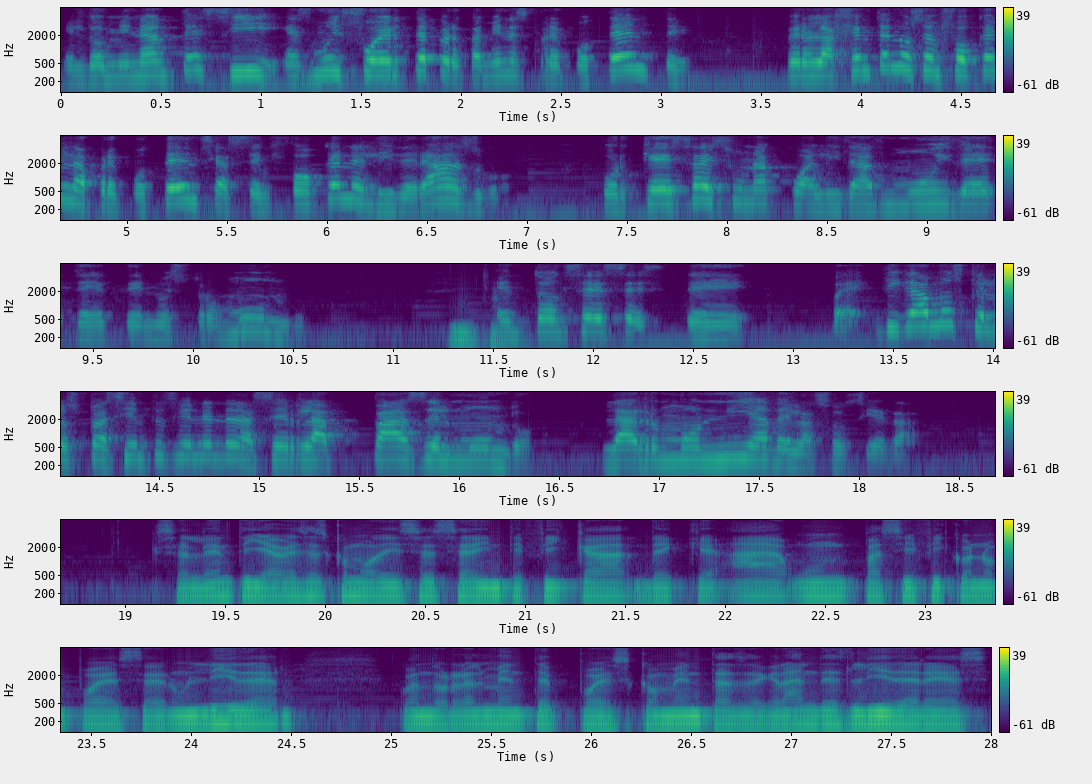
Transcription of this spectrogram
El dominante sí, es muy fuerte, pero también es prepotente. Pero la gente no se enfoca en la prepotencia, se enfoca en el liderazgo, porque esa es una cualidad muy de, nuestro mundo. Entonces, este, pues, digamos que los pacientes vienen a hacer la paz del mundo, la armonía de la sociedad. Excelente. Y a veces, como dices, se identifica de que ah, un pacífico no puede ser un líder, cuando realmente pues comentas de grandes líderes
